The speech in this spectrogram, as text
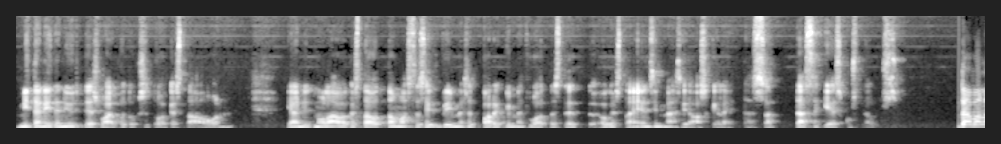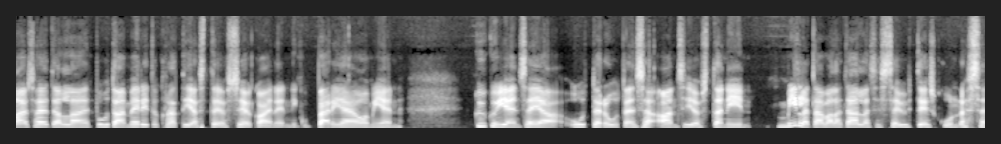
mitä niiden yhteisvaikutukset oikeastaan on. Ja nyt me ollaan oikeastaan ottamassa siitä viimeiset parikymmentä vuotta sitten oikeastaan ensimmäisiä askeleita tässä, tässä keskustelussa. Tavallaan jos ajatellaan, että puhutaan meritokratiasta, jossa jokainen niin kuin pärjää omien kykyjensä ja uutteruutensa ansiosta, niin millä tavalla tällaisessa yhteiskunnassa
